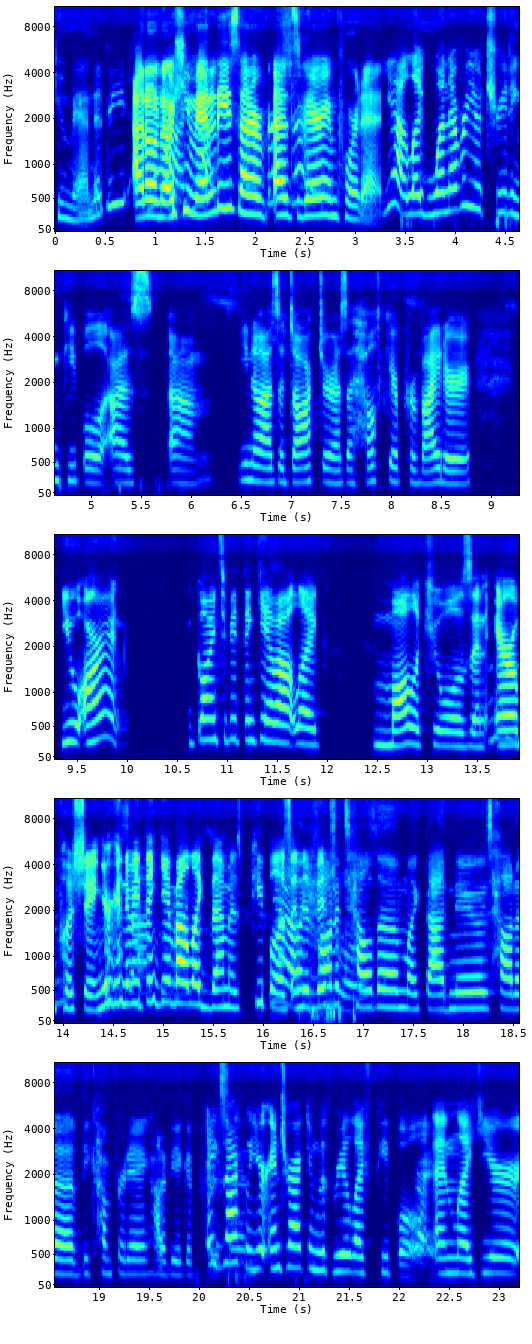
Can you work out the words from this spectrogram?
humanity i don't yeah, know humanities yeah, that are as sure. very important yeah like whenever you're treating people as um you know as a doctor as a healthcare provider you aren't going to be thinking about like molecules and mm-hmm. arrow pushing you're going to exactly. be thinking about like them as people yeah, as individuals like how to tell them like bad news how to be comforting how to be a good person exactly you're interacting with real life people right. and like you're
